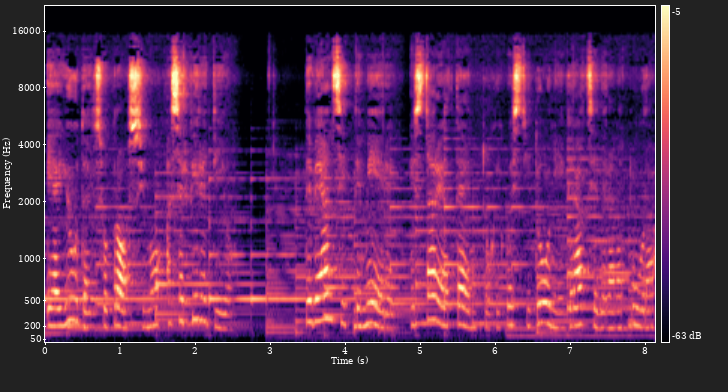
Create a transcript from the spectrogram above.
e aiuta il suo prossimo a servire Dio Deve anzi temere e stare attento che questi doni e grazie della natura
